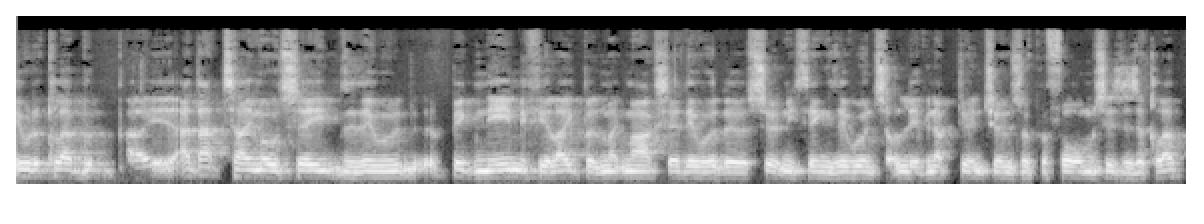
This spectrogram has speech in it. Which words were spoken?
they were a club uh, at that time. I would say they were a big name, if you like. But like Mark said, there were, there were certainly things they weren't sort of living up to in terms of performances as a club.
